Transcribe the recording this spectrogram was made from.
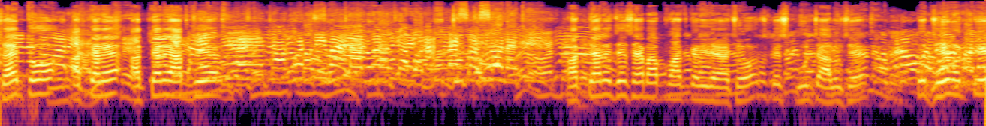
સાહેબ તો અત્યારે અત્યારે આપ જે અત્યારે જે સાહેબ આપ વાત કરી રહ્યા છો કે સ્કૂલ ચાલુ છે તો જે વખતે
